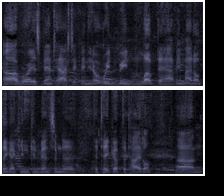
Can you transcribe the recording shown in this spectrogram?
Uh, Roy is fantastic, and you know we'd, we'd love to have him. I don't think I can convince him to, to take up the title, um,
